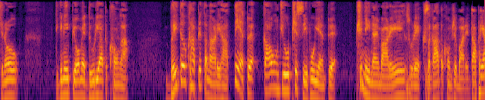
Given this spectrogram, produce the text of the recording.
ကျွန်တော်တို့ဒီကနေ့ပြောမယ့်ဒုတိယတစ်ခွန်းကဘေးဒုက္ခပြဿနာတွေဟာတင့်အတွက်ကောင်းကျိုးဖြစ်စေဖို့ရန်အတွက်ဖြစ်နေနိုင်ပါတယ်ဆိုတဲ့စကားတစ်ခွန်းဖြစ်ပါတယ်ဒါဖះ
